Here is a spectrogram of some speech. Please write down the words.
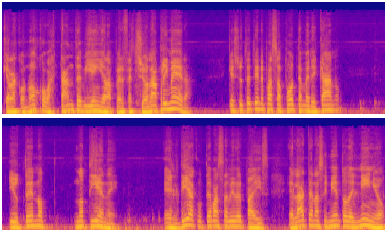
que la conozco bastante bien y a la perfección, la primera, que si usted tiene pasaporte americano y usted no, no tiene el día que usted va a salir del país el acta de nacimiento del niño,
